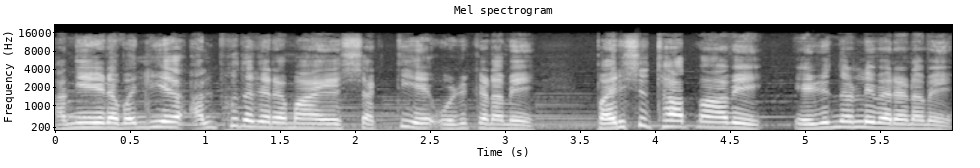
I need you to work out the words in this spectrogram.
അങ്ങയുടെ വലിയ അത്ഭുതകരമായ ശക്തിയെ ഒഴുക്കണമേ. പരിശുദ്ധാത്മാവെ എഴുന്നള്ളി വരണമേ.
